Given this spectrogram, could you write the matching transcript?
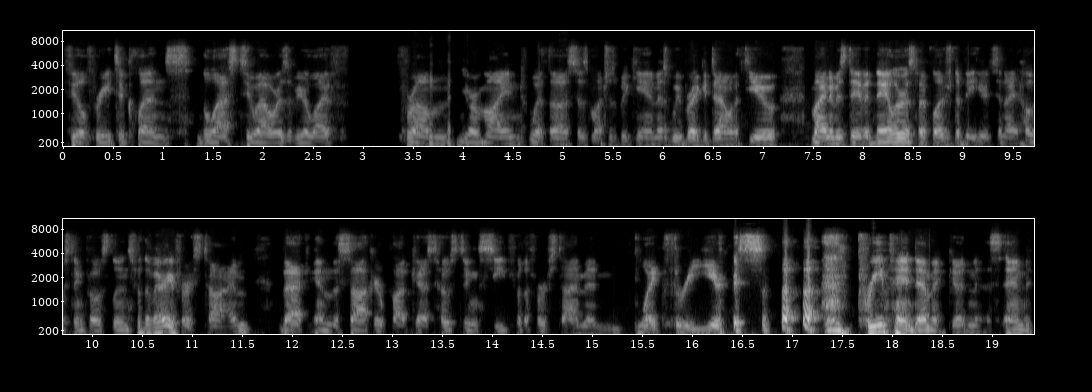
feel free to cleanse the last two hours of your life from your mind with us as much as we can as we break it down with you. My name is David Naylor. It's my pleasure to be here tonight hosting Post Loons for the very first time, back in the soccer podcast hosting seat for the first time in like three years. Pre pandemic goodness. And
